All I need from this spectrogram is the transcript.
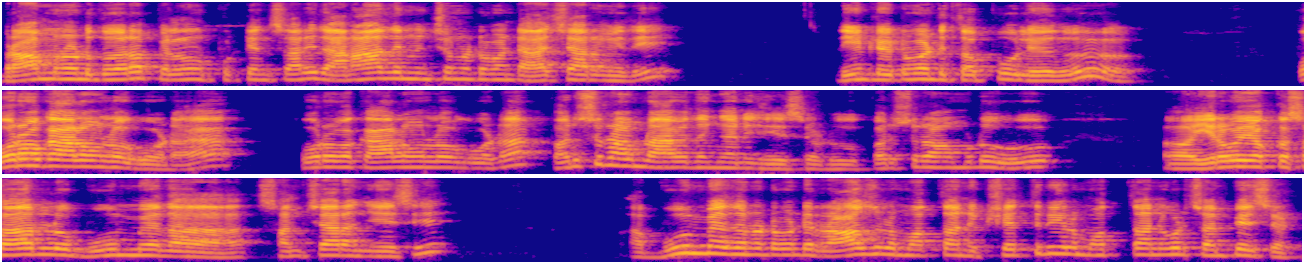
బ్రాహ్మణుడి ద్వారా పిల్లల్ని పుట్టించాలి. ఇది అనాది నుంచి ఉన్నటువంటి ఆచారం ఇది. దీంట్లో ఎటువంటి తప్పు లేదు. పూర్వకాలంలో కూడా పూర్వకాలంలో కూడా పరశురాముడు ఆ విధంగానే చేశాడు. పరశురాముడు ఇరవై ఒక్కసార్లు భూమి మీద సంచారం చేసి ఆ భూమి మీద ఉన్నటువంటి రాజుల మొత్తాన్ని క్షత్రియుల మొత్తాన్ని కూడా చంపేశాడు.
